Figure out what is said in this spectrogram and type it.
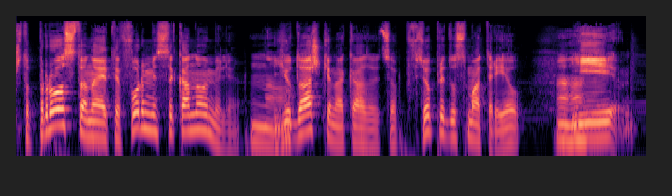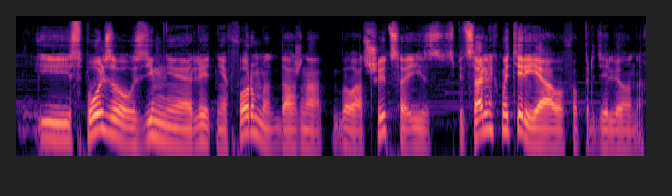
что просто на этой форме сэкономили. Ну. Юдашкин, оказывается, все предусмотрел. Ага. И, и использовал зимняя летняя форма должна была сшиться из специальных материалов определенных.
